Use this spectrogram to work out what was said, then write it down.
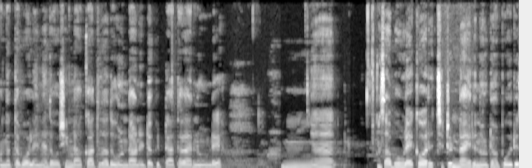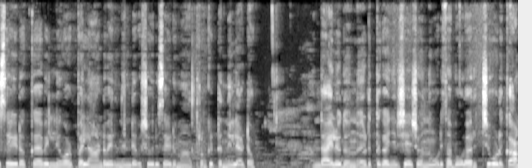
അന്നത്തെ പോലെ തന്നെ ദോശ ഉണ്ടാക്കാത്തത് അതുകൊണ്ടാണ് കേട്ടോ കിട്ടാത്ത കാരണം കൊണ്ട്. ഞാൻ സബോളയൊക്കെ ഉരച്ചിട്ടുണ്ടായിരുന്നു കേട്ടോ അപ്പോൾ ഒരു സൈഡൊക്കെ വലിയ കുഴപ്പമില്ലാണ്ട് വരുന്നുണ്ട്. പക്ഷെ ഒരു സൈഡ് മാത്രം കിട്ടുന്നില്ല കേട്ടോ എന്തായാലും ഇതൊന്ന് എടുത്തു കഴിഞ്ഞതിന് ശേഷം ഒന്നും കൂടി സബോള ഉരച്ച് കൊടുക്കാം.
